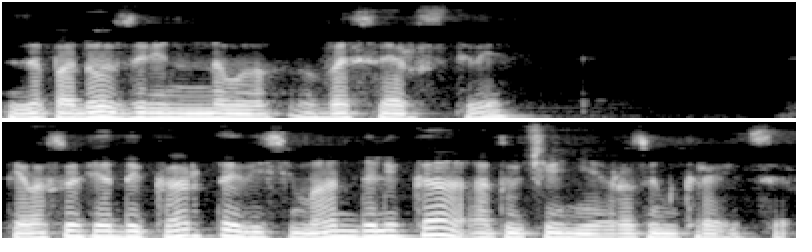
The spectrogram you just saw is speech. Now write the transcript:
заподозренного в эсерстве, Философия Декарта весьма далека от учения Розенкрейцера.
